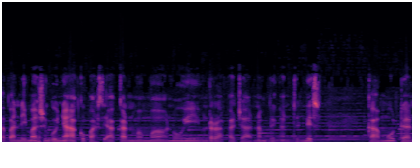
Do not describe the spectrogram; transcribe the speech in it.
85 Sungguhnya aku pasti akan memenuhi neraka jahanam dengan jenis kamu dan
